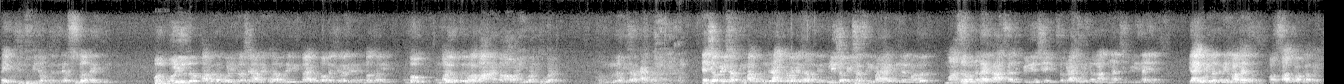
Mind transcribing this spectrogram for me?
काही गोष्टी चुकीच्या होत्या तर त्या सुधारता येतील पण वडील जर फार वडील असे आले घरामध्ये की काय करतो अभ्यास केला की नाही बस झाली. तो मला होतोय मला ताण आहे तणाव आहे यू आहे तू आहे. पण मुलगा बिचारा काय करणार? त्याची अपेक्षा असते की माझं कोणीतरी ऐकलं पाहिजे घरामध्ये. मुलीची अपेक्षा असते की माझ्या आई वडिलांनी माझं माझं म्हणणं आहे का आजकालची पिढी अशी आहे की सगळ्या आई वडिलांना लादण्याची पिढी नाही आहे. की आई वडिलांना लादायचं असाच वागला पाहिजे.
